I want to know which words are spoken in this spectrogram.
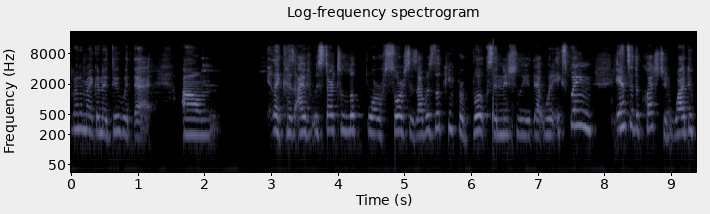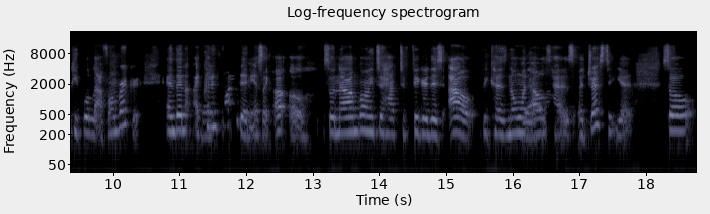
what am I going to do with that? Um, like because i would start to look for sources. I was looking for books initially that would explain answer the question why do people laugh on record? And then i couldn't find any. It's like uh-oh. So now i'm going to have to figure this out because no one yeah. else has addressed it yet. So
